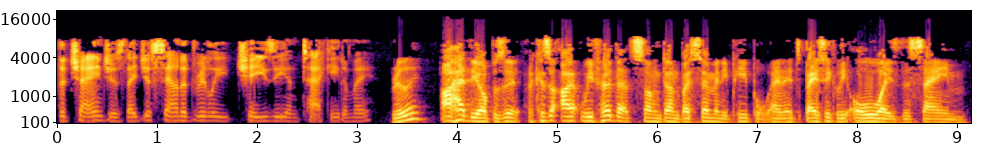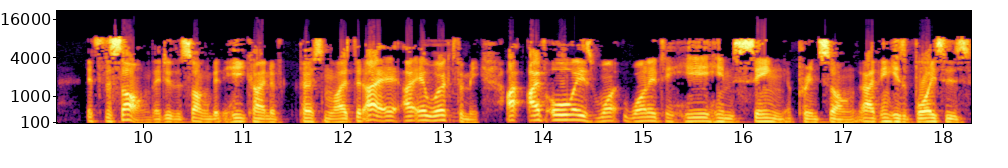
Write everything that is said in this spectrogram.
the changes. They just sounded really cheesy and tacky to me. Really? I had the opposite because I, we've heard that song done by so many people, and it's basically always the same. It's the song they do the song, but he kind of personalized it. I, I it worked for me. I, I've always wa- wanted to hear him sing a Prince song. I think his voice is.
